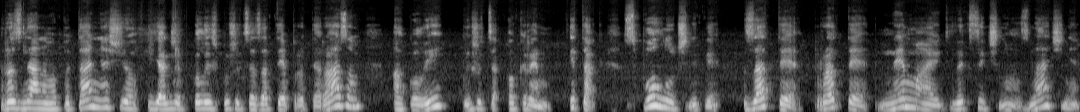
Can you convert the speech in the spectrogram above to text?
розглянемо питання, що як же коли пишуться за те проте разом, а коли пишуться окремо. І так, сполучники за те, проте не мають лексичного значення,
